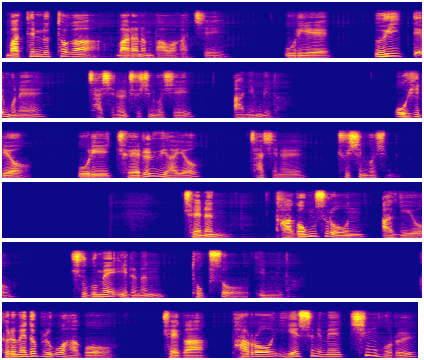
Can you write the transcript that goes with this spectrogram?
마틴 루터가 말하는 바와 같이 우리의 의 때문에 자신을 주신 것이 아닙니다. 오히려 우리 죄를 위하여 자신을 주신 것입니다. 죄는 가공스러운 악이요 죽음에 이르는 독소입니다. 그럼에도 불구하고 죄가 바로 예수님의 칭호를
